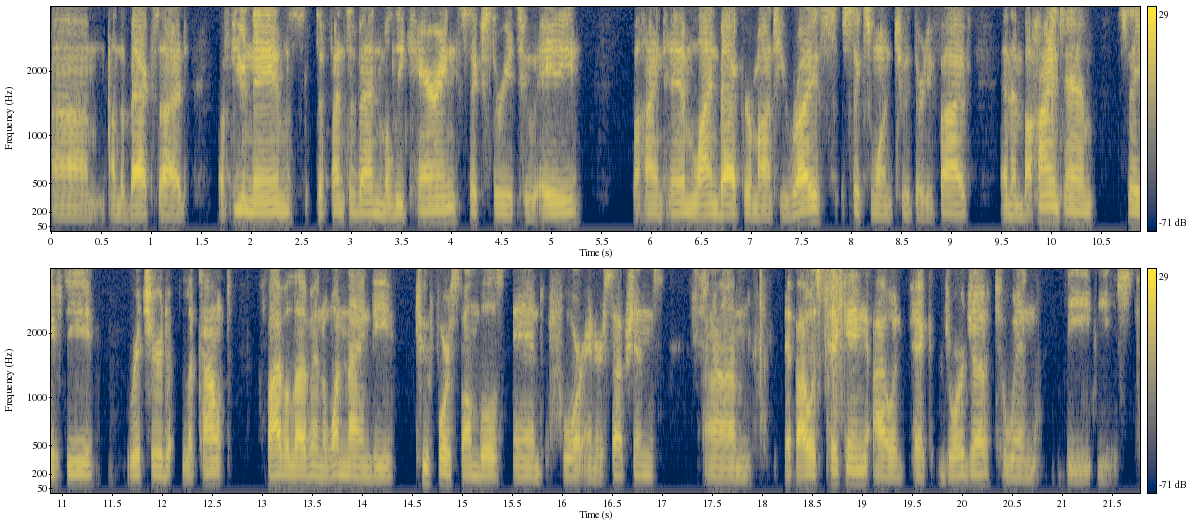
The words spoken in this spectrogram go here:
um, on the backside. A few names defensive end Malik Herring, 6'3, 280. Behind him, linebacker Monty Rice, 6'1, 235. And then behind him, safety Richard LeCounte, 5'11, 190, two forced fumbles, and four interceptions. Um, if I was picking, I would pick Georgia to win the East.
